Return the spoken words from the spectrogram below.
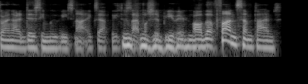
throwing out a disney movie is not exactly discipleship either although fun sometimes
